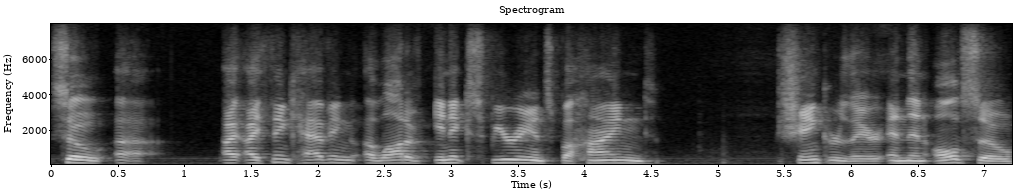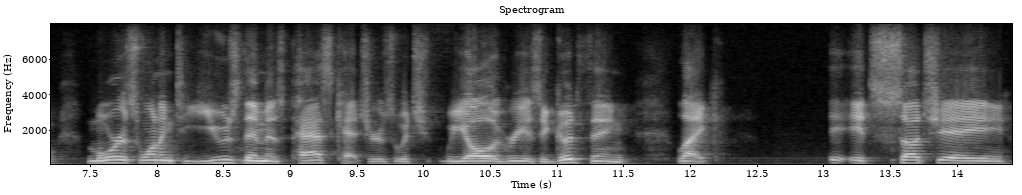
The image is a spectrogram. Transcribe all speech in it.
So uh, I, I think having a lot of inexperience behind Shenker there, and then also Morris wanting to use them as pass catchers, which we all agree is a good thing. Like it, it's such a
